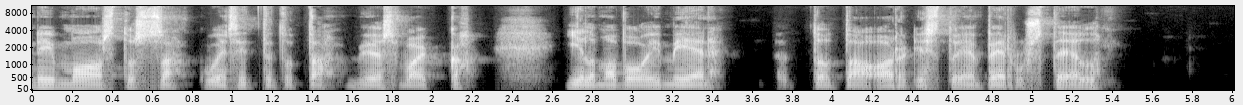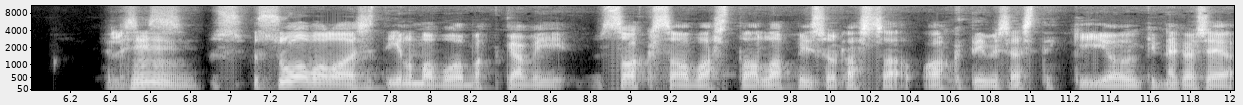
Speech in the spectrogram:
niin maastossa kuin sitten tota, myös vaikka ilmavoimien tota, arkistojen perusteella. Eli siis hmm. suomalaiset ilmavoimat kävi Saksaa vastaan Lapisodassa aktiivisestikin jonkinnäköisiä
